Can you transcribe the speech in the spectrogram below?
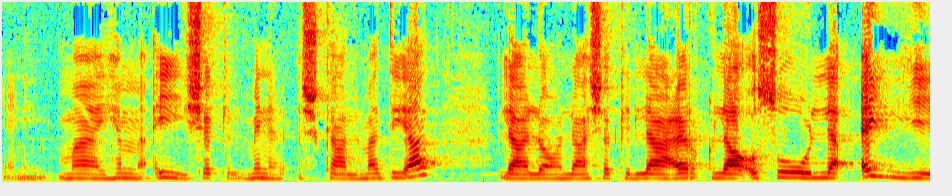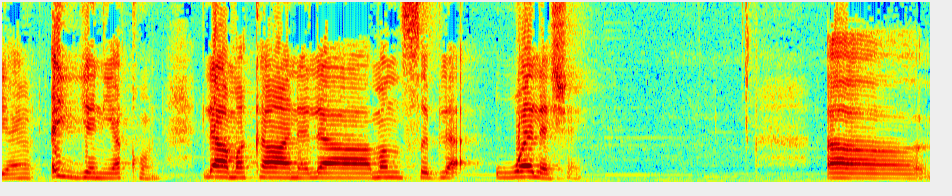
يعني ما يهم أي شكل من أشكال الماديات لا لون لا شكل لا عرق لا أصول لا أي أيا يكن لا مكانة لا منصب لا ولا شيء. آه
